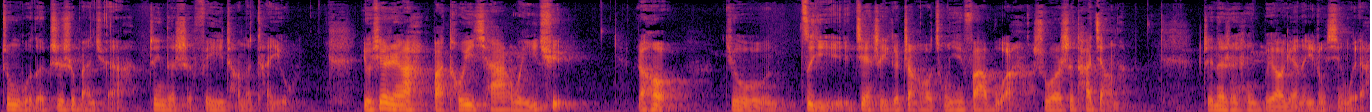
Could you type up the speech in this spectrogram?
中国的知识版权啊，真的是非常的堪忧。有些人啊，把头一掐尾一去，然后。就自己建设一个账号重新发布啊，说是他讲的，真的是很不要脸的一种行为啊。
